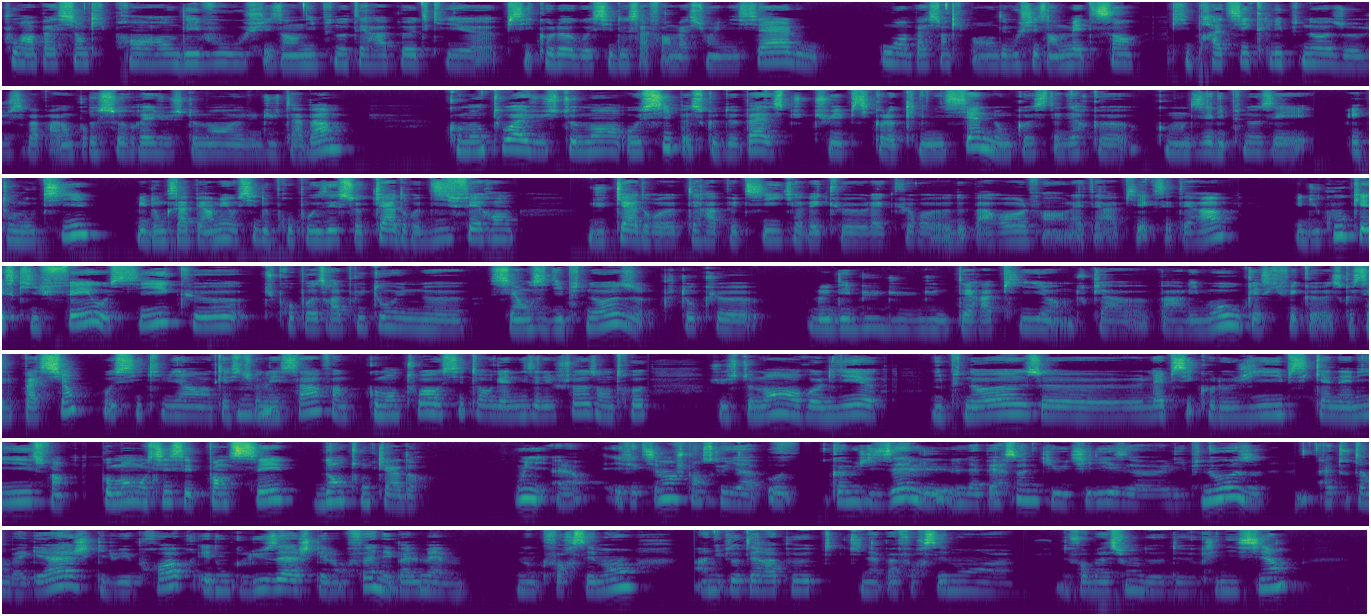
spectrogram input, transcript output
pour un patient qui prend rendez-vous chez un hypnothérapeute qui est euh, psychologue aussi de sa formation initiale, ou, ou un patient qui prend rendez-vous chez un médecin qui pratique l'hypnose, je sais pas, par exemple pour se sevrer justement du tabac. Comment toi justement aussi, parce que de base tu, es psychologue clinicienne, donc c'est-à-dire que, comme on disait, l'hypnose est ton outil, mais donc ça permet aussi de proposer ce cadre différent du cadre thérapeutique avec euh, la cure euh, de parole, enfin la thérapie, etc. Et du coup, qu'est-ce qui fait aussi que tu proposeras plutôt une euh, séance d'hypnose plutôt que le début d'une thérapie, en tout cas par les mots, ou qu'est-ce qui fait que est-ce que c'est le patient aussi qui vient questionner mhm. ça? Enfin, comment toi aussi t'organises les choses entre justement relier l'hypnose, la psychologie, psychanalyse, enfin comment aussi c'est pensé dans ton cadre? Oui, alors effectivement, je pense qu'il y a, comme je disais, la personne qui utilise euh, l'hypnose a tout un bagage qui lui est propre et donc l'usage qu'elle en fait n'est pas le même. Donc forcément, un hypnothérapeute qui n'a pas forcément euh, de formation de, clinicien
